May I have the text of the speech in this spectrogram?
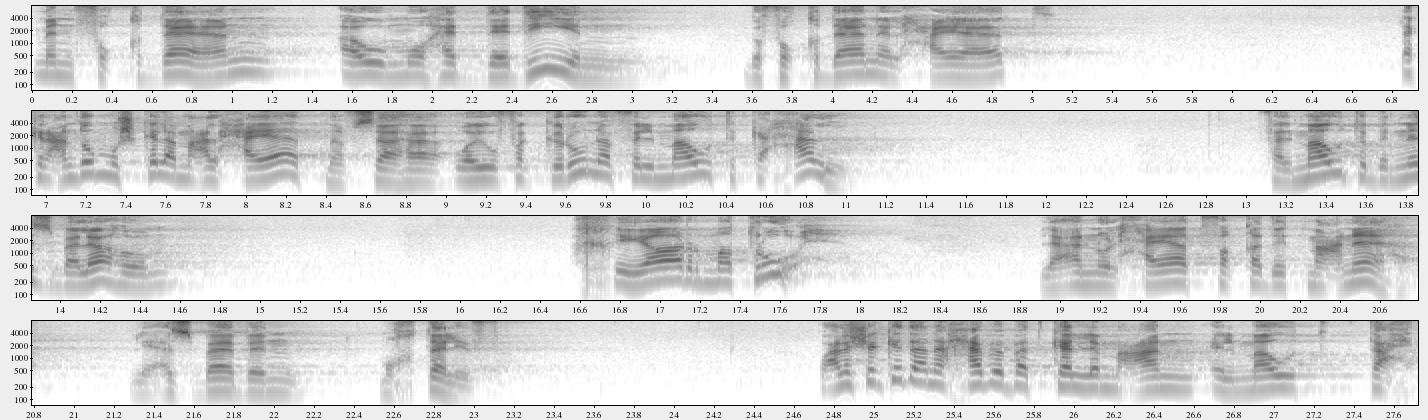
من فقدان أو مهددين بفقدان الحياة لكن عندهم مشكلة مع الحياة نفسها ويفكرون في الموت كحل. فالموت بالنسبة لهم خيار مطروح لأن الحياة فقدت معناها لأسباب مختلفة. وعلشان كده أنا حابب أتكلم عن الموت تحت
